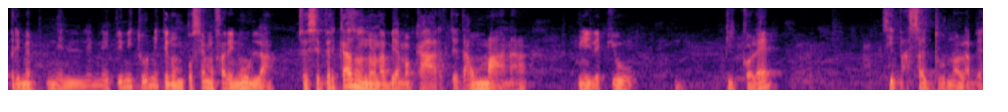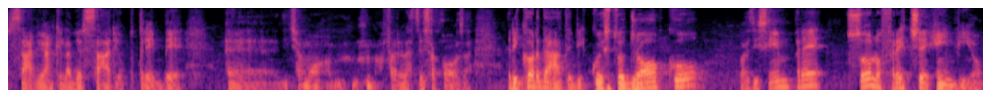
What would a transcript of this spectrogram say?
prime- nel- nei primi turni che non possiamo fare nulla. Cioè, se per caso non abbiamo carte da un mana, quindi le più piccole, si passa il turno all'avversario. Anche l'avversario potrebbe, eh, diciamo, fare la stessa cosa. Ricordatevi, questo gioco quasi sempre solo frecce e invio.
